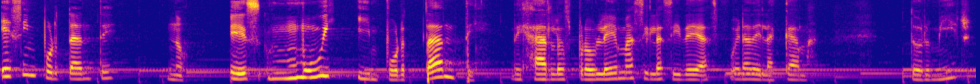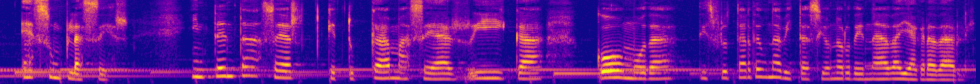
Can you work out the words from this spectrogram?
¿Es importante? No, es muy importante dejar los problemas y las ideas fuera de la cama. Dormir es un placer. Intenta hacer que tu cama sea rica, cómoda, disfrutar de una habitación ordenada y agradable.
